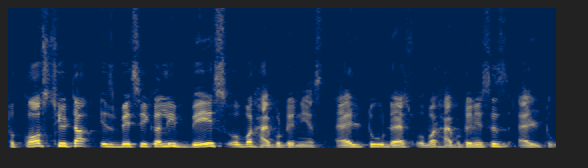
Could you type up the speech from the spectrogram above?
so cos theta is basically base over hypotenuse. L2 dash over hypotenuse is L2.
